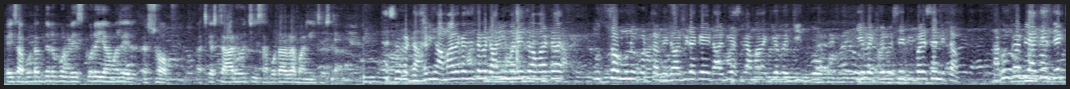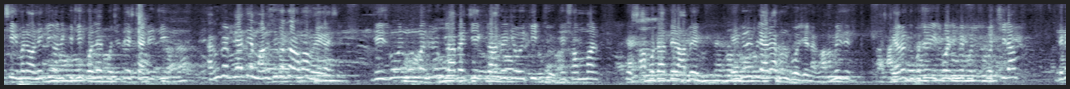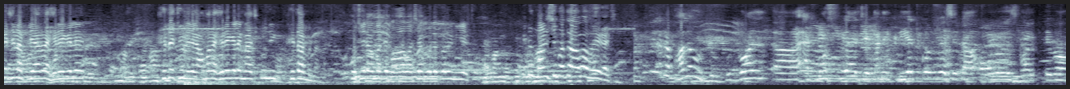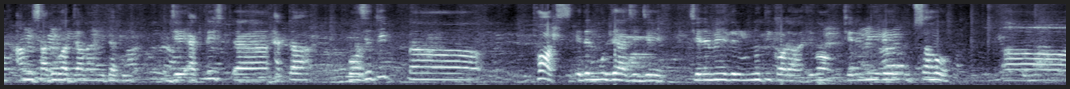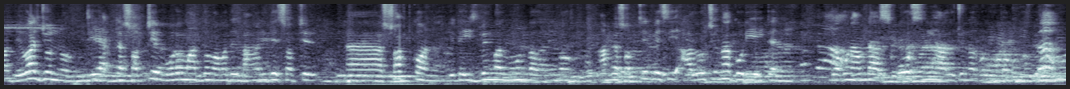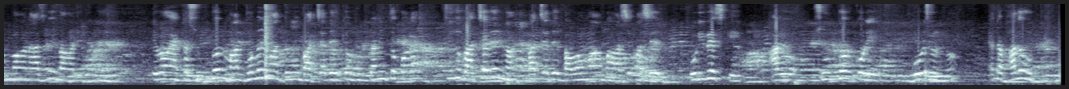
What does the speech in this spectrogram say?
এই সাপোর্টারদের উপর বেস করেই আমাদের সব। আজকে স্টার হয়েছি সাপোর্টাররা বানিয়েছে স্টার আসলে ডার্বি আমাদের কাছে তো ডার্বি মানে তো আমার একটা উৎসব মনে করতাম যে ডার্বিটাকে ডার্বি আসলে আমরা কীভাবে জিতবো, কীভাবে খেলব সেই প্রিপারেশন নিতাম। এখনকার প্লেয়ারদের দেখছি মানে অনেকেই অনেক কিছুই বলে কোচেদের স্ট্র্যাটেজি এখনকার প্লেয়ারদের মানসিকতার অভাব হয়ে গেছে। যে ইস্টবেঙ্গল মোহাম্মদ ক্লাবের যে ক্লাবের যে ঐতিহ্য, যে সম্মান সাপোর্টারদের আবেগ এইগুলো প্লেয়াররা এখন বোঝে না। আমি প্লেয়ারও দু বছর ইস্টবেঙ্গল টিমে করছিলাম দেখেছিলাম প্লেয়াররা হেরে গেলে খেতে চলে যায়। আমরা হেরে গেলে ম্যাচ কোনদিন খেতাম না। কোচেরা আমাদের বাবা বাচ্চা বলে করে নিয়ে যেত কিন্তু মানসিকতার অভাব হয়ে গেছে। একটা ভালো উদ্যোগ। ফুটবল অ্যাটমসফিয়ার যেখানে ক্রিয়েট করবে সেটা অলওয়েজ ভালো এবং আমি সাধুবাদ জানাই এটাকে যে অ্যাটলিস্ট একটা পজিটিভ থটস এদের মধ্যে আছে যে ছেলে মেয়েদের উন্নতি করা এবং ছেলে মেয়েদের উৎসাহ দেওয়ার জন্য যে একটা সবচেয়ে বড় মাধ্যম আমাদের বাঙালিদের সবচেয়ে সফট যেটা ইস্টবেঙ্গল মোহনবাগান। এবং আমরা সবচেয়ে বেশি আলোচনা করি এইটা নিয়ে। যখন আমরা স্পোর্টস নিয়ে আলোচনা করি, তখন ইস্টবেঙ্গল মোহনবাগান আসবেই বাঙালিদের। এবং একটা সুন্দর মাধ্যমের মাধ্যমে বাচ্চাদেরকে অনুপ্রাণিত করা, শুধু বাচ্চাদের নয়, বাচ্চাদের বাবা মা বা আশেপাশের পরিবেশকে আরও সুন্দর করে গড়ে জন্য একটা ভালো উদ্যোগ।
